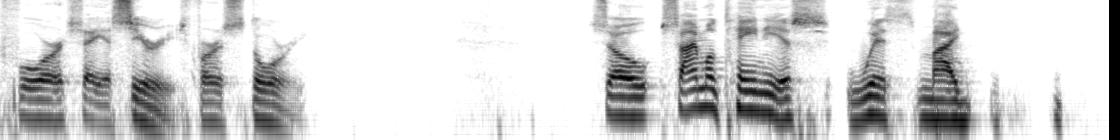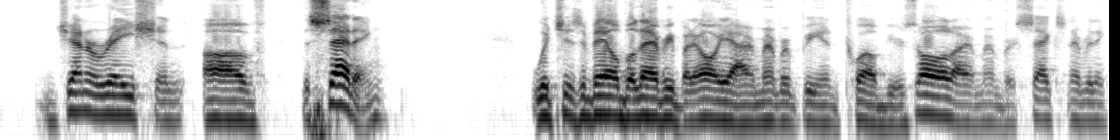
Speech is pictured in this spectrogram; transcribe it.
for, say, a series, for a story. So, simultaneous with my generation of the setting, which is available to everybody. Oh, yeah, I remember being 12 years old. I remember sex and everything.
